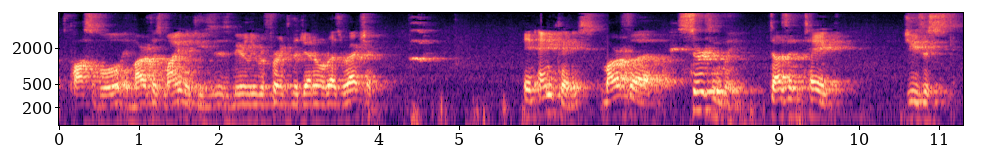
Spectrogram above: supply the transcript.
It's possible in Martha's mind that Jesus is merely referring to the general resurrection. In any case, Martha certainly doesn't take Jesus'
